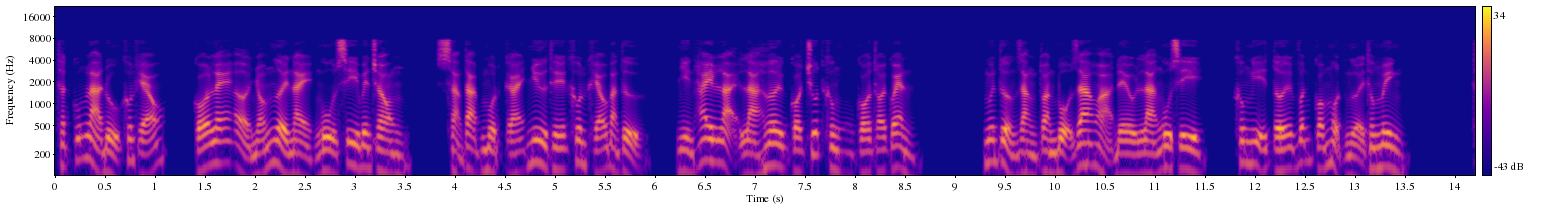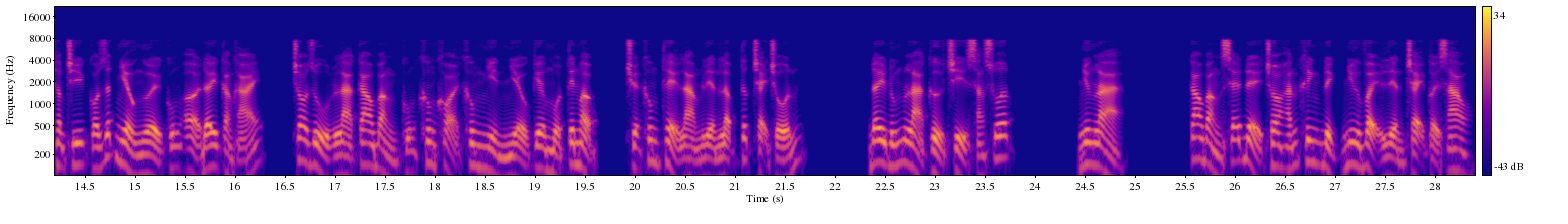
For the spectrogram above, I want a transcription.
Thật cũng là đủ khôn khéo, có lẽ ở nhóm người này ngu si bên trong, sảm tạp một cái như thế khôn khéo bàn tử, nhìn hay lại là hơi có chút không có thói quen. Nguyên tưởng rằng toàn bộ gia hỏa đều là ngu si, không nghĩ tới vẫn có một người thông minh. Thậm chí có rất nhiều người cũng ở đây cảm khái, cho dù là cao bằng cũng không khỏi không nhìn nhiều kia một tên mập, chuyện không thể làm liền lập tức chạy trốn. Đây đúng là cử chỉ sáng suốt. Nhưng là, cao bằng sẽ để cho hắn khinh địch như vậy liền chạy cởi sao.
